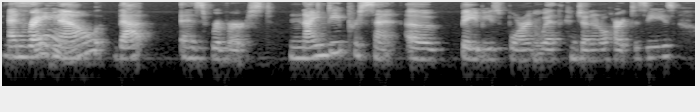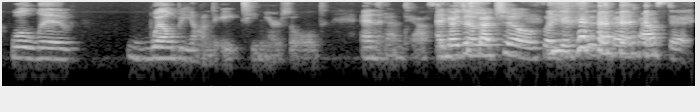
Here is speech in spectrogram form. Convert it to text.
insane. And right now, that has reversed. 90% of babies born with congenital heart disease will live well beyond 18 years old. it's And fantastic. and I just got chills. Like it's, it's fantastic.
